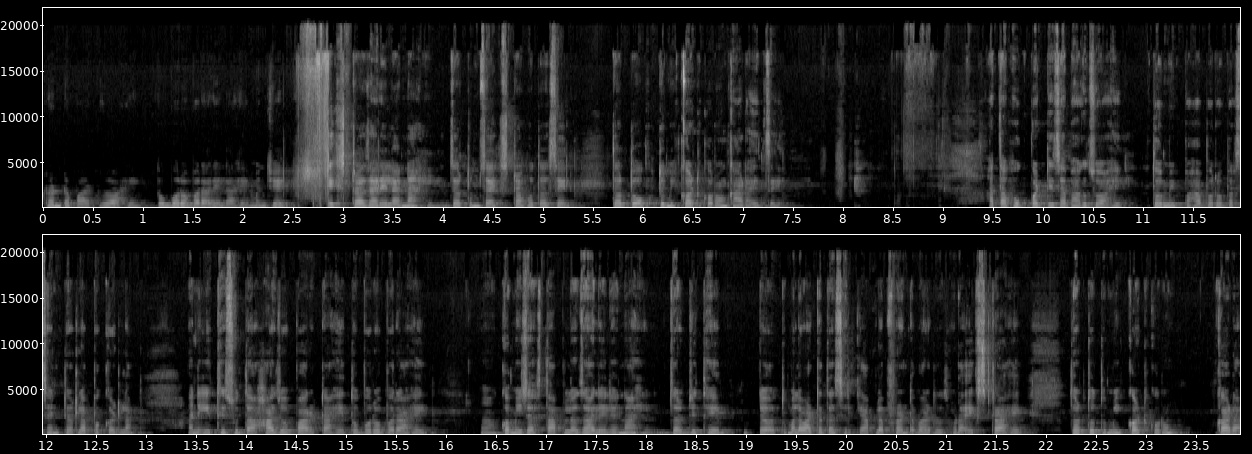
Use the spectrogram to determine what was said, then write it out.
फ्रंट पार्ट जो आहे तो बरोबर आलेला आहे. म्हणजे एक्स्ट्रा झालेला नाही. जर तुमचा एक्स्ट्रा होत असेल तर तो तुम्ही कट करून काढायचा आहे आता हुकपट्टीचा भाग जो आहे तो मी पहा बरोबर सेंटरला पकडला. आणि इथेसुद्धा हा जो पार्ट आहे तो बरोबर आहे. कमी जास्त आपलं झालेलं नाही. जर जिथे तुम्हाला वाटत असेल की आपला फ्रंट पार्ट थोडा एक्स्ट्रा आहे तर तो तुम्ही कट करून काढा.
